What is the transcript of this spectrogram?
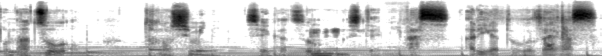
と夏を楽しみに生活をしてみます、ありがとうございます。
